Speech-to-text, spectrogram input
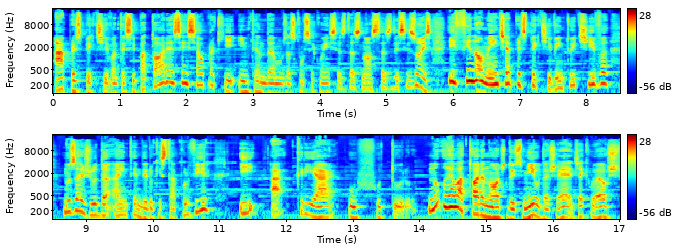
A perspectiva antecipatória é essencial para que entendamos as consequências das nossas decisões. E, finalmente, a perspectiva intuitiva nos ajuda a entender o que está por vir e a criar o futuro. No relatório anual de 2000 da GE, Jack Welch,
